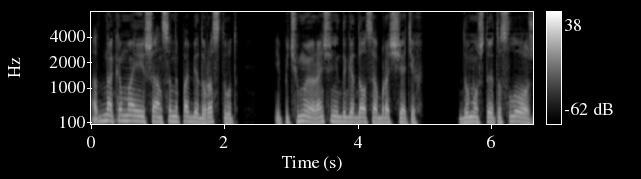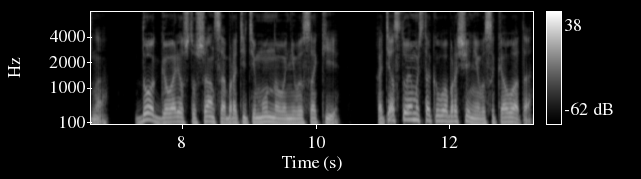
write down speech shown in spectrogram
Однако мои шансы на победу растут. И почему я раньше не догадался обращать их? Думал, что это сложно. Док говорил, что шансы обратить иммунного невысоки. Хотя стоимость такого обращения высоковата.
